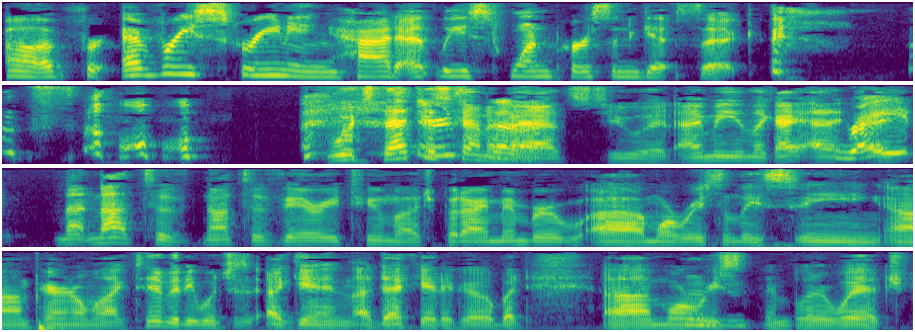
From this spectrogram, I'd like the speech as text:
uh for every screening had at least one person get sick. so Which that just There's kind of that. adds to it. I mean, like I, I Right? I- not not to not to vary too much, but I remember uh, more recently seeing um, Paranormal Activity, which is again a decade ago, but uh, more Mhm. recent than Blair Witch.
